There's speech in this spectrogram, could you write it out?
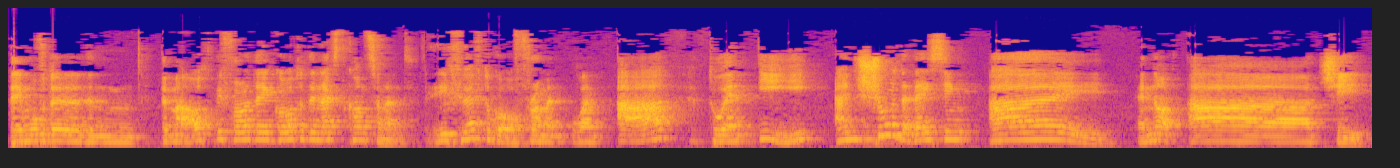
They move the, the, the mouth before they go to the next consonant. If you have to go from an, one A to an E, I'm sure that they sing I and not A, Ci.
